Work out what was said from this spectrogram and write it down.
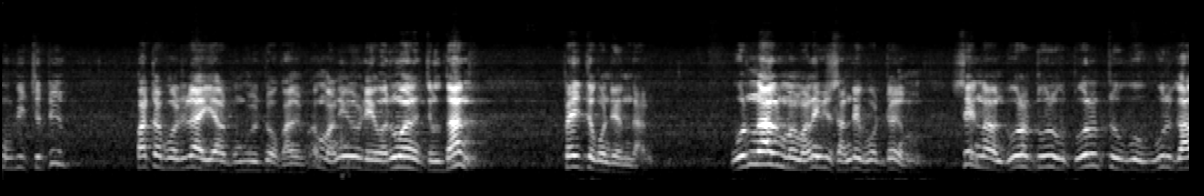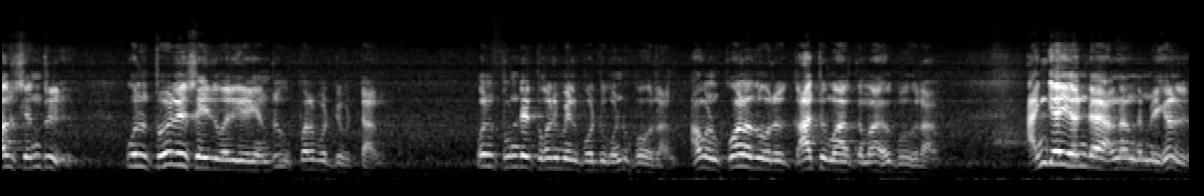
கும்பிச்சுட்டு பட்டை போட்டுட்டு ஐயா கும்பிட்டு உட்காந்துருப்பான் மனைவியுடைய வருமானத்தில் தான் பிழைத்து கொண்டிருந்தான். ஒரு நாள் ம- மனைவி சண்டை போட்டு சரி நான் தூர தூர தூரத்து ஊ- ஊருக்காவது சென்று ஒரு தொழிலை செய்து வருகிறேன் என்று புறப்பட்டு விட்டான். ஒரு துண்டை தோழி மேல் போட்டுக்கொண்டு போகிறான். அவன் போனது ஒரு காட்டு மார்க்கமாக போகிறான். அங்கே இருந்த அண்ணன் தம்பிகள்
